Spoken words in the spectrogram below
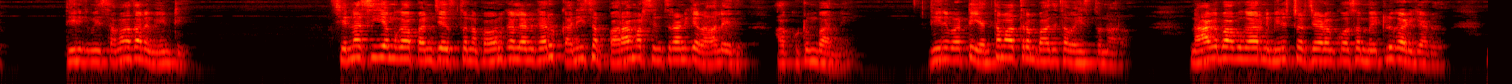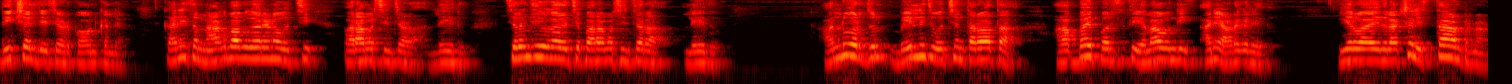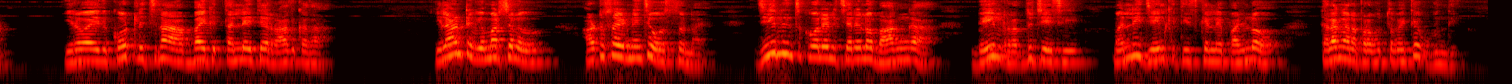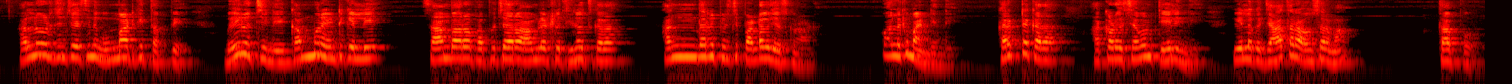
దీనికి మీ సమాధానం ఏంటి? చిన్న సీఎంగా పనిచేస్తున్న పవన్ కళ్యాణ్ గారు కనీసం పరామర్శించడానికి రాలేదు ఆ కుటుంబాన్ని. దీన్ని బట్టి ఎంతమాత్రం బాధ్యత వహిస్తున్నారు? నాగబాబు గారిని మినిస్టర్ చేయడం కోసం మెట్లుగా అడిగాడు. దీక్షలు చేశాడు పవన్ కళ్యాణ్. కనీసం నాగబాబు గారైనా వచ్చి పరామర్శించాడా? లేదు. చిరంజీవి గారు వచ్చి పరామర్శించారా? లేదు. అల్లు అర్జున్ బెయిల్ నుంచి వచ్చిన తర్వాత ఆ అబ్బాయి పరిస్థితి ఎలా ఉంది అని అడగలేదు. ఇరవై ఐదు లక్షలు ఇస్తా అంటున్నాడు. ఇరవై ఐదు కోట్లు ఇచ్చినా ఆ అబ్బాయికి తల్లి అయితే రాదు కదా. ఇలాంటి విమర్శలు అటు సైడ్ నుంచి వస్తున్నాయి. జీర్ణించుకోలేని చర్యలో భాగంగా బెయిల్ రద్దు చేసి మళ్ళీ జైలుకి తీసుకెళ్ళే పనిలో తెలంగాణ ప్రభుత్వం అయితే ఉంది. అల్లు అర్జున్ చేసింది ముమ్మాటికి తప్పే. బెయిల్ వచ్చింది కమ్మన ఇంటికి వెళ్ళి సాంబారో పప్పుచారో ఆమ్లెట్లు తినొచ్చు కదా? అందరిని పిలిచి పండగ చేసుకున్నాడు. వాళ్ళకి మండింది. కరెక్టే కదా అక్కడ శవం తేలింది. వీళ్ళకు జాతర అవసరమా? తప్పు.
